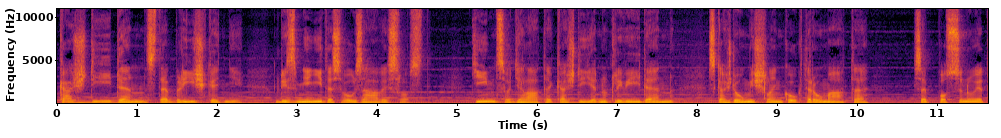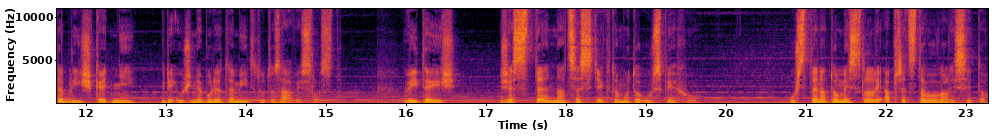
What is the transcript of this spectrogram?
Každý den jste blíž ke dni, kdy změníte svou závislost tím, co děláte každý jednotlivý den, s každou myšlenkou, kterou máte, se posunujete blíž ke dni, kdy už nebudete mít tuto závislost. Víte již, že jste na cestě k tomuto úspěchu. Už jste na to mysleli a představovali si to.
